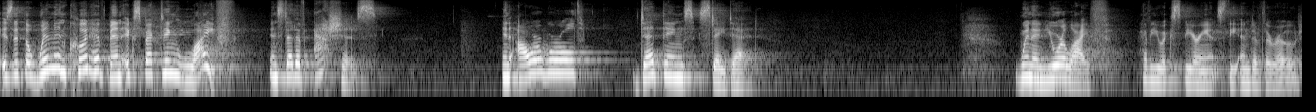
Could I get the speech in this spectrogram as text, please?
is that the women could have been expecting life instead of ashes. In our world, dead things stay dead. When in your life have you experienced the end of the road?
